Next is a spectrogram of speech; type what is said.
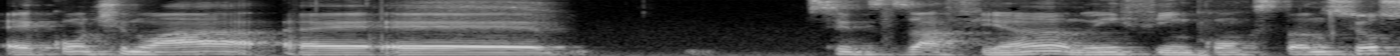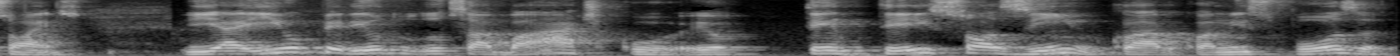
é, continuar é, é, se desafiando, enfim, conquistando seus sonhos. E aí, o período do sabático, eu tentei sozinho, claro, com a minha esposa,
